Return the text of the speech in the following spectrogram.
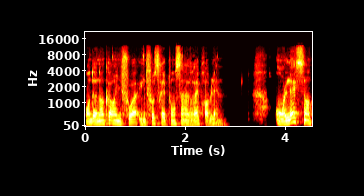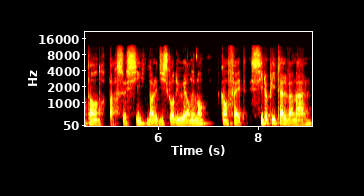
on donne encore une fois une fausse réponse à un vrai problème. On laisse entendre par ceci, dans le discours du gouvernement, qu'en fait, si l'hôpital va mal,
